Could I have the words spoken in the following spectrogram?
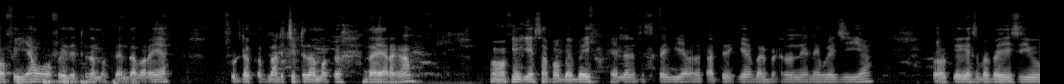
ഓഫ് ചെയ്യാം. ഓഫ് ചെയ്തിട്ട് നമുക്ക് എന്താ പറയുക ഫുഡൊക്കെ ഒന്ന് അടിച്ചിട്ട് നമുക്ക് എന്താ ഇറങ്ങാം. ഓക്കെ ഗ്യാസ് അപ്പോൾ ബൈ ബൈ എല്ലാവരും സബ്സ്ക്രൈബ് ചെയ്യുക ഒന്ന് കാത്തിരിക്കുക ബെൽ ബട്ടൺ എനേബിൾ ചെയ്യുക okay guys bye bye see you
